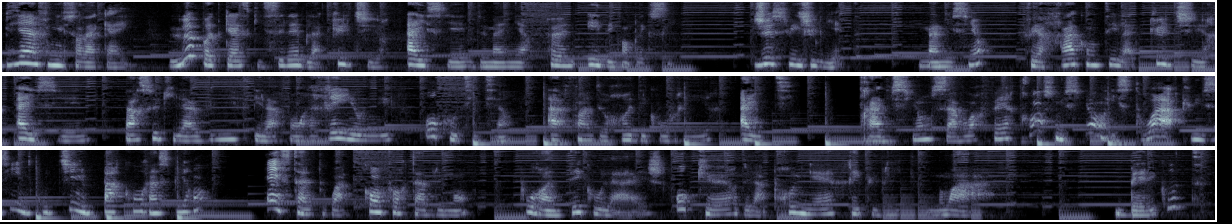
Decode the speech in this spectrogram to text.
Bienvenue sur la caille, le podcast qui célèbre la culture haïtienne de manière fun et décomplexée. Je suis Juliette. Ma mission Faire raconter la culture haïtienne par ceux qui la vivent et la font rayonner au quotidien afin de redécouvrir Haïti. Tradition, savoir-faire, transmission, histoire, cuisine, coutume, parcours inspirant. Installe-toi confortablement pour un décollage au cœur de la première République noire. Belle écoute!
